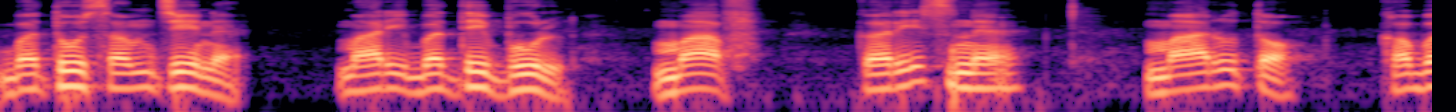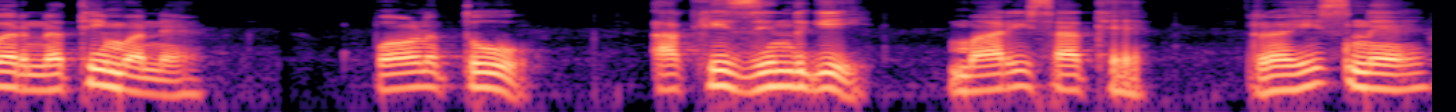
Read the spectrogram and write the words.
બધું સમજીને મારી બધી ભૂલ માફ કરીશ ને? મારું તો ખબર નથી મને. પણ તું આખી જિંદગી મારી સાથે રહીશ ને?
